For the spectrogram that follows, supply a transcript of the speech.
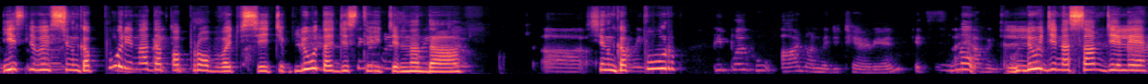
если вы в Сингапуре, надо попробовать все эти блюда, действительно, да. uh, Сингапур, ну, люди на самом деле,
